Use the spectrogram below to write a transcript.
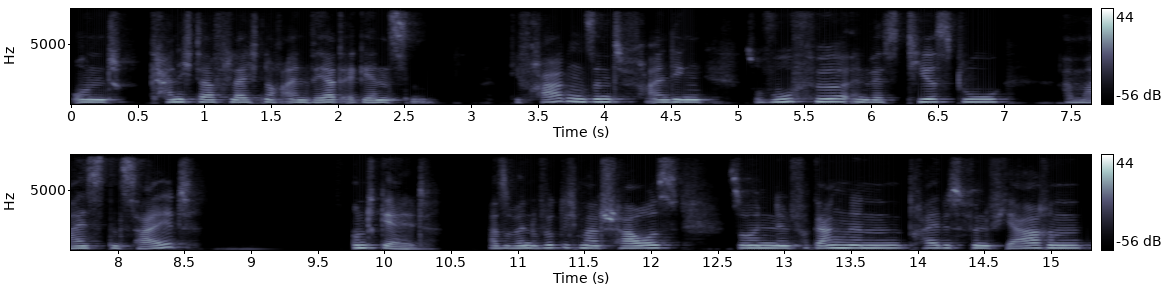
Und kann ich da vielleicht noch einen Wert ergänzen? Die Fragen sind vor allen Dingen so, wofür investierst du am meisten Zeit und Geld? Also wenn du wirklich mal schaust, so in den vergangenen drei bis fünf Jahren,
